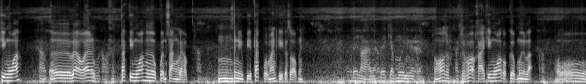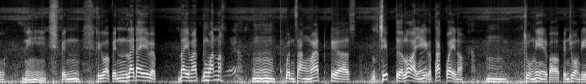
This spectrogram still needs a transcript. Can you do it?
ขี้งัวครับเออแล้วอันของเขาครับตักขี้งัวเฮอเปิ่นสั่งเลยครับ ครับ อืมนี่ปีตักประมาณกี่กระสอบนี่ ได้หลายแล้วได้เก็บหมื่นเงินครับอ๋อเฉพาะขายขี้งัวก็เกือบหมื่นละครับโอ้นี่เป็นถือว่าเป็นรายได้แบบได้มาตึงวันเนาะครับอืมอืมเปิ่นสั่งมาเตือชิปเตือร้อยอย่างนี้ก็ตักไว้เนาะครับอืมช่วงนี้ก็เป็นช่วงที่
